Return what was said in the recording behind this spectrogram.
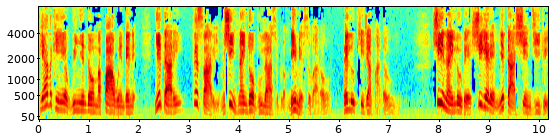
ဘုရားသခင်ရဲ့ဝိညာဉ်တော်မပါဝင်ဘဲနဲ့မေတ္တာတွေသစ္စာတွေမရှိနိုင်တော့ဘူးလားဆိုပြီးတော့မေးမယ်ဆိုပါတော့ဘယ်လိုဖြေကြမှာတုံးရှိနိုင်လို့ပဲရှိခဲ့တဲ့မေတ္တာရှင်ကြီးတွေ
